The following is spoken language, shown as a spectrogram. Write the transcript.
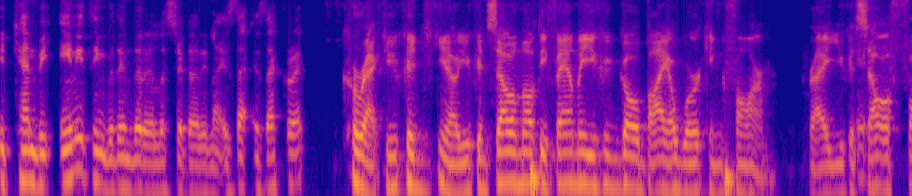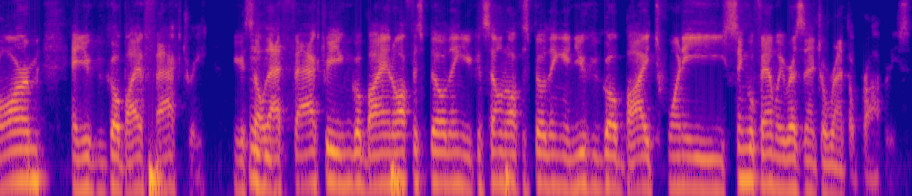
it can be anything within the real estate arena. Is that is that correct? Correct. You could you know you can sell a multifamily you could go buy a working farm right? You could eh sell a farm and you could go buy a factory you can sell mm-hmm. that factory. You can go buy an office building. You can sell an office building, and you could go buy twenty single-family residential rental properties.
